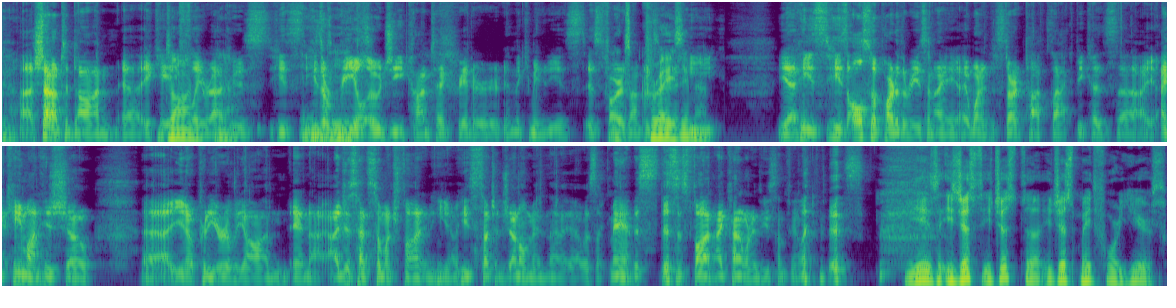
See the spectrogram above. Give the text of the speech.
Yeah. Uh, shout out to Don, uh, aka Don, Flayrod, yeah. who's he's he's a real OG content creator in the community as as far It's as I'm crazy, concerned. man. He, yeah, he's he's also part of the reason I, I wanted to start Top Clack because uh, I, I came on his show, uh, you know, pretty early on, and I, I just had so much fun. And you know, he's such a gentleman that I, I was like, man, this this is fun. I kind of want to do something like this. He is. He just. He just. Uh, he just made four years.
